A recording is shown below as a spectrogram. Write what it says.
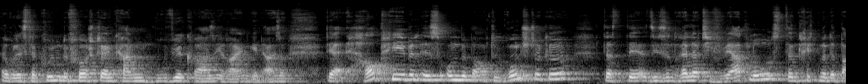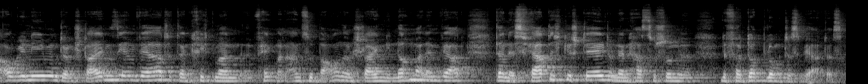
wo sich der Kunde vorstellen kann, wo wir quasi reingehen. Also der Haupthebel ist unbebaute Grundstücke, dass der, sie sind relativ wertlos, dann kriegt man eine Baugenehmigung, dann steigen sie im Wert, dann kriegt man, fängt man an zu bauen, dann steigen die nochmal im Wert, dann ist fertiggestellt und dann hast du schon eine, eine Verdopplung des Wertes.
